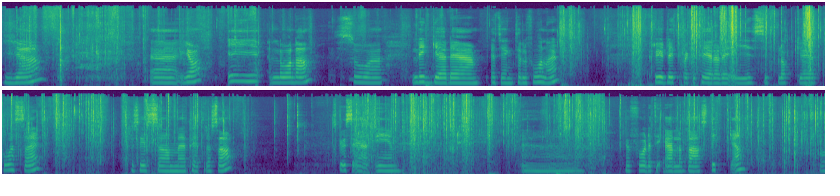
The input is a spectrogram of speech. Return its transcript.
Ja. Eh, ja, i lådan så ligger det ett gäng telefoner. Prydligt paketerade i ziplock-påsar. Precis som Petra sa. Ska vi se här. En, eh, jag får det till 11 stycken. Och,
